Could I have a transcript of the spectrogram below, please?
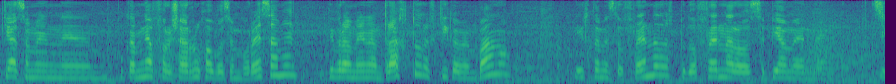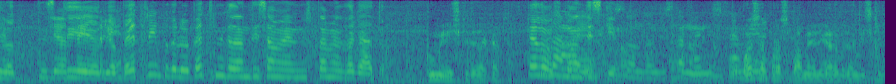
πιάσαμε ε, που καμιά φορά ρούχα όπως μπορέσαμε. Ήβραμε έναν τράκτορ, ευκήκαμε πάνω. Ήρθαμε στο Φρέναρος, που το Φρέναρος σε πήγαμε στη Λιοπέτρη, που το Λιοπέτρη καταντήσαμε, ήρθαμε εδώ κάτω. Πού μηνύσκεται εδώ κάτω; Εδώ, στο αντίσκηνο. Πόσα πρόσωπα μένετε κάτω από το αντίσκηνο;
